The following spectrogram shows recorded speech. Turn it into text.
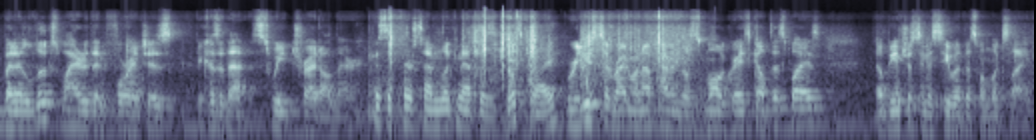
but it looks wider than 4 inches because of that sweet tread on there. This is the first time looking at this display. We're used to Ride One Up having those small grayscale displays. It'll be interesting to see what this one looks like.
